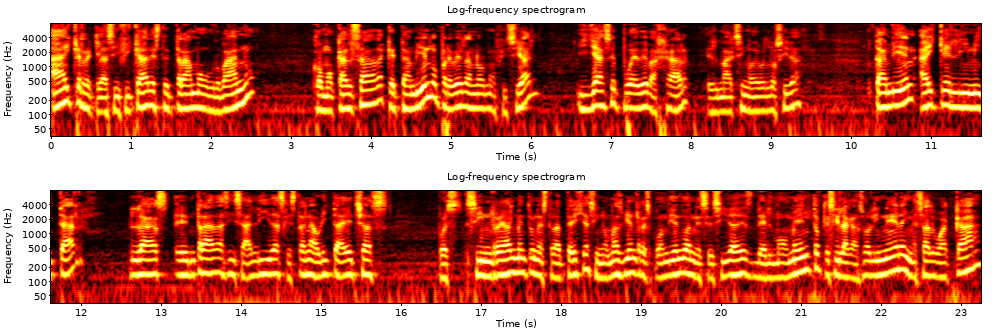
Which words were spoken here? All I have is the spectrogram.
Hay que reclasificar este tramo urbano como calzada, que también lo prevé la norma oficial, y ya se puede bajar el máximo de velocidad. También hay que limitar las entradas y salidas que están ahorita hechas pues sin realmente una estrategia, sino más bien respondiendo a necesidades del momento, que si la gasolinera y me salgo acá,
